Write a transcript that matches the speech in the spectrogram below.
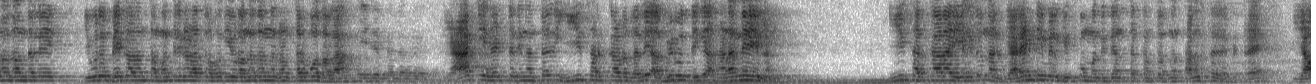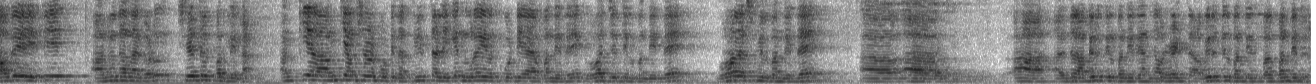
ಅನುದಾನದಲ್ಲಿ ಇವರು ಬೇಕಾದಂತ ಮಂತ್ರಿಗಳ ಹತ್ರ ಹೋಗಿ ಇವ್ರ ಅನುದಾನಗಳನ್ನ ತರ್ಬೋದಲ್ಲ? ಯಾಕೆ ಹೇಳ್ತಾ ಇದೀನಿ ಅಂತ ಹೇಳಿ ಈ ಸರ್ಕಾರದಲ್ಲಿ ಅಭಿವೃದ್ಧಿಗೆ ಹಣನೇ ಇಲ್ಲ. ಈ ಸರ್ಕಾರ ಏನಿದ್ರು ನಾನು ಗ್ಯಾರಂಟಿ ಮೇಲೆ ಗಿತ್ಕೊಂಡ್ ಬಂದಿದೆ ಅಂತಕ್ಕಂಥದ್ದನ್ನ ಸಾಧಿಸ್ತಾ ಇದೆ ಬಿಟ್ರೆ ಯಾವುದೇ ರೀತಿ ಅನುದಾನಗಳು ಕ್ಷೇತ್ರಕ್ಕೆ ಬರಲಿಲ್ಲ. ಅಂಕಿ ಅಂಕಿ ಅಂಶಗಳು ಕೊಟ್ಟಿದ್ದಾರೆ. ತೀರ್ಥಹಳ್ಳಿಗೆ ನೂರೈವತ್ತು ಕೋಟಿ ಬಂದಿದೆ. ಗೃಹ ಜ್ಯೋತಿಲಿ ಬಂದಿದೆ. ಗೃಹಲಕ್ಷ್ಮಿಲಿ ಬಂದಿದೆ. ಆ, ಆ, ಆ, ಇದ್ರ ಅಭಿವೃದ್ಧಿ ಬಂದಿದೆ ಅಂತ ಅವ್ರು ಹೇಳ್ತಾರೆ ಅಭಿವೃದ್ಧಿ ಬಂದಿದ್ ಬ- ಬಂದಿಲ್ಲ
